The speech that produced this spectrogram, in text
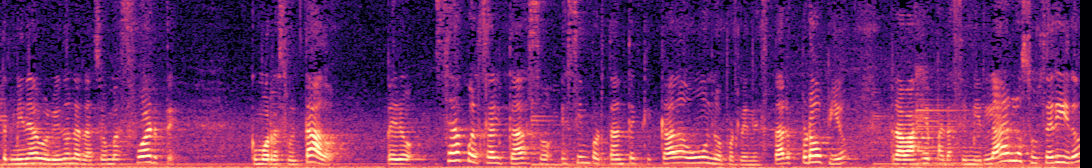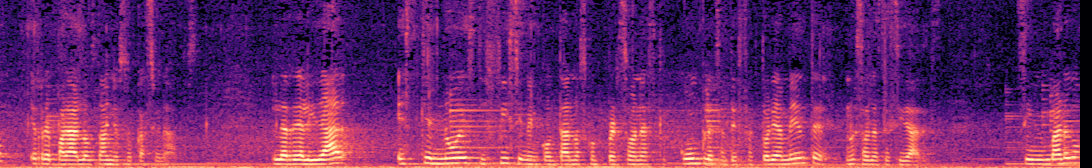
terminar volviendo la relación más fuerte como resultado. Pero sea cual sea el caso, es importante que cada uno, por bienestar propio, trabaje para asimilar lo sucedido y reparar los daños ocasionados. La realidad es que no es difícil encontrarnos con personas que cumplen satisfactoriamente nuestras necesidades. Sin embargo,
